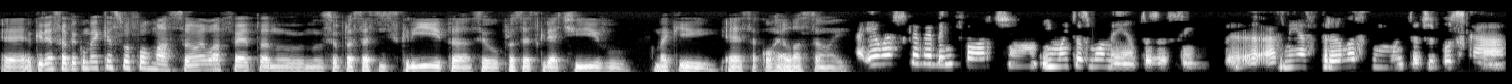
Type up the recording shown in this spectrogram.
É, eu queria saber como é que a sua formação ela afeta no, no seu processo de escrita, seu processo criativo. Como é que é essa correlação aí? Eu acho que ela é bem forte em muitos momentos, assim. Eh, as minhas tramas têm muito de buscar,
